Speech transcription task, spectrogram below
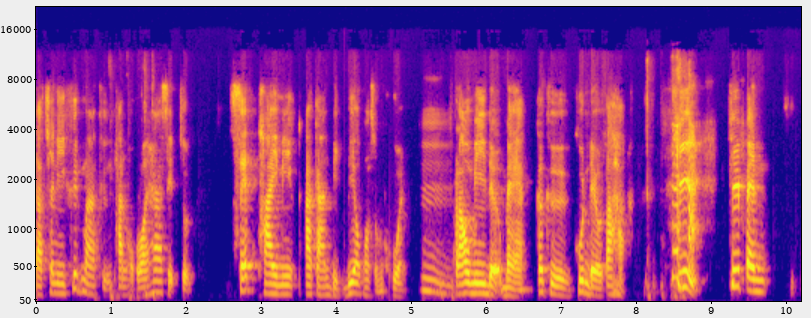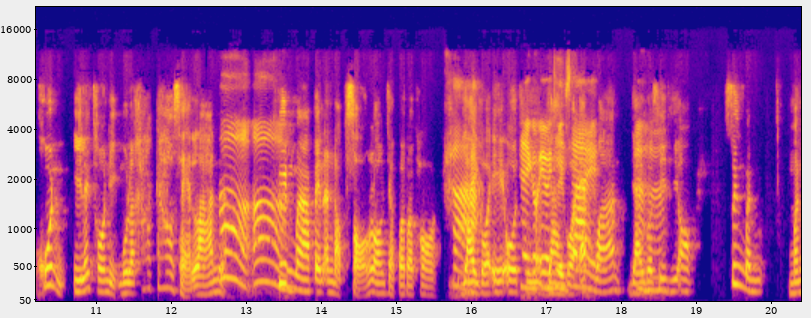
ดัชนีขึ้นมาถึงพันหกร้อยห้าสิบจุด เซตไทยมีอาการบิดเบี้ยวพอสมควรอืมเรามีเดอะแบกก็คือหุ้นเดลต้าที่ที่เป็นหุ้นอิเล็กทรอนิกส์มูลค่า 9 แสนล้านเอเนี่ยอเออขึ้นมาเป็นอันดับสองรองจากปตทค่ะใหญ่กว่า AOT ใหญ่กว่า AOT ใหญ่กว่าใช่ Advance ใหญ่กว่าอ่าฮะ CTO ซึ่งมันมัน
